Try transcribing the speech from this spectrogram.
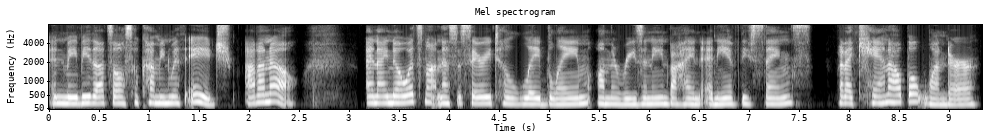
And maybe that's also coming with age. I don't know. And I know it's not necessary to lay blame on the reasoning behind any of these things, but I can't help but wonder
